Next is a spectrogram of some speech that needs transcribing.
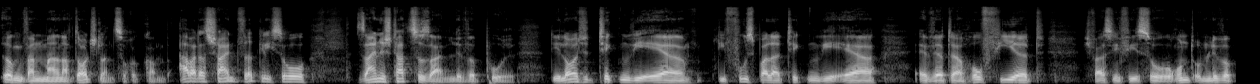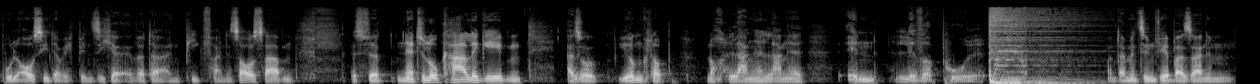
irgendwann mal nach Deutschland zurückkommt. Aber das scheint wirklich so seine Stadt zu sein, Liverpool. Die Leute ticken wie er, die Fußballer ticken wie er, er wird da hofiert. Ich weiß nicht, wie es so rund um Liverpool aussieht, aber ich bin sicher, er wird da ein piekfeines Haus haben. Es wird nette Lokale geben. Also Jürgen Klopp noch lange, lange in Liverpool. Und damit sind wir bei seinem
